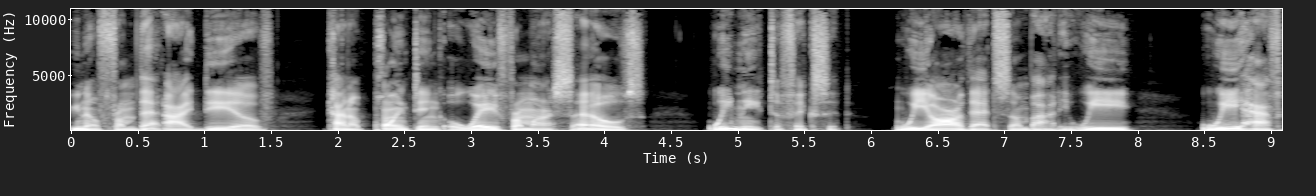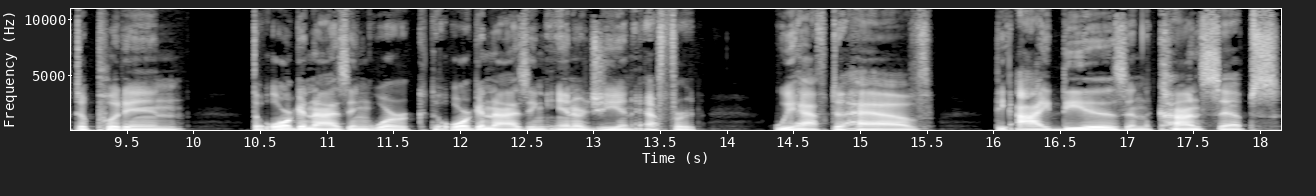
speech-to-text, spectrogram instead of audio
you know, from that idea of kind of pointing away from ourselves, we need to fix it. We are that somebody. We we have to put in the organizing work, the organizing energy and effort. We have to have the ideas and the concepts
